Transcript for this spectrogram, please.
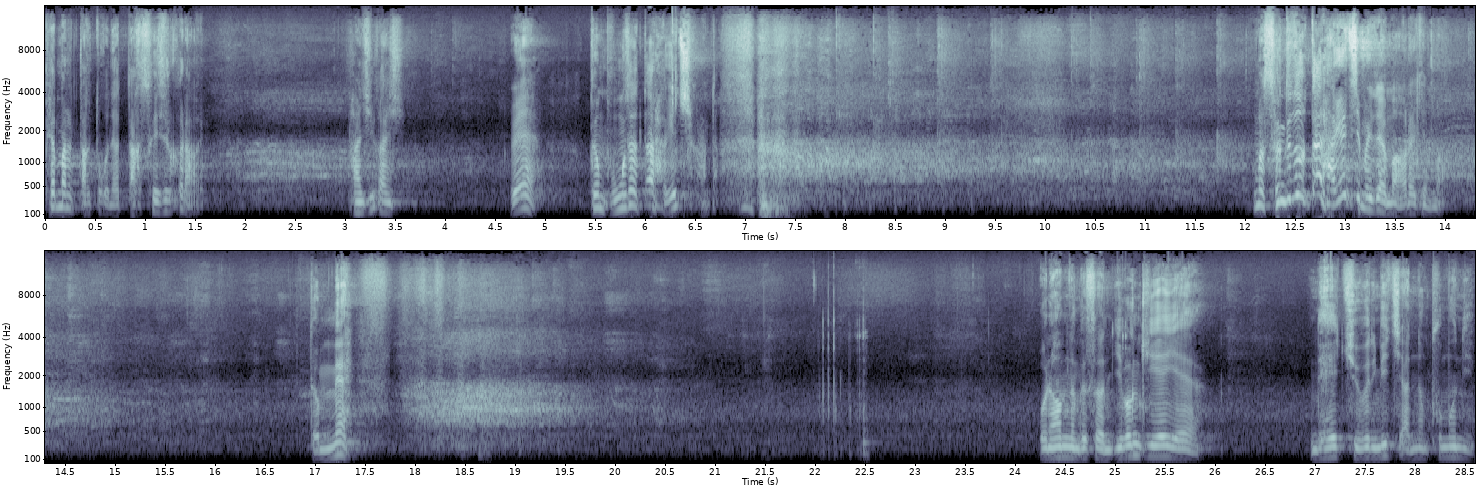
편만을 딱 두고 내가 딱 서 있을 거라. 한 시간씩. 왜? 그럼 봉사 따라 하겠지. 뭐 성도도 따라 하겠지. 뭐 이제 막 이렇게 막. 덥네. 원없는 것은 이번 기회에 내 주변에 믿지 않는 부모님,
